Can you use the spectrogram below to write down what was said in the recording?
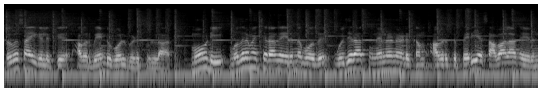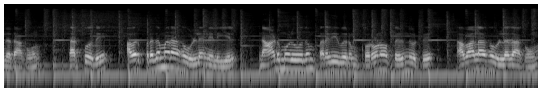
விவசாயிகளுக்கு அவர் வேண்டுகோள் விடுத்துள்ளார். மோடி முதலமைச்சராக இருந்தபோது குஜராத் நிலநடுக்கம் அவருக்கு பெரிய சவாலாக இருந்ததாகவும் தற்போது அவர் பிரதமராக உள்ள நிலையில் நாடு முழுவதும் பரவி வரும் கொரோனா பெருந்தொற்று சவாலாக உள்ளதாகவும்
